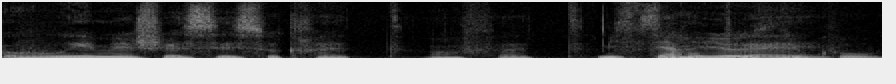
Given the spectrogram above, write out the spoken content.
Oui, mais je suis assez secrète, en fait. Mystérieuse, du coup.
